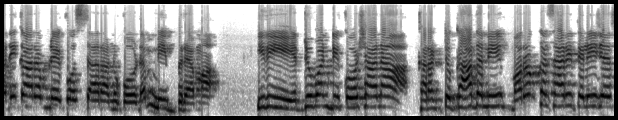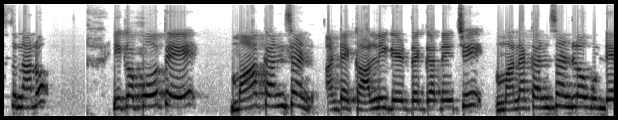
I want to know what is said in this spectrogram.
అధికారం లేకొస్తారనుకోవడం మీ భ్రమ. ఇది ఎటువంటి కోశాన? కరెక్ట్ కాదని మరొక్కసారి తెలియజేస్తున్నాను. ఇకపోతే మా కన్సర్న్ అంటే కాలనీ గేట్ దగ్గర నుంచి మన కన్సర్న్లో ఉండే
